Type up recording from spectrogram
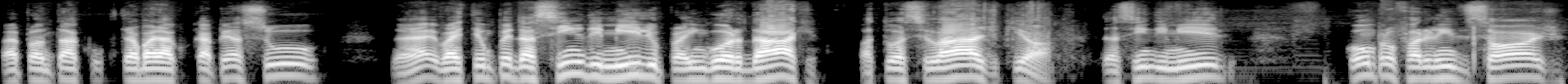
Vai plantar, trabalhar com capiaçu, né? Vai ter um pedacinho de milho para engordar a tua silagem aqui, ó. Pedacinho de milho. Compra um farinha de soja.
